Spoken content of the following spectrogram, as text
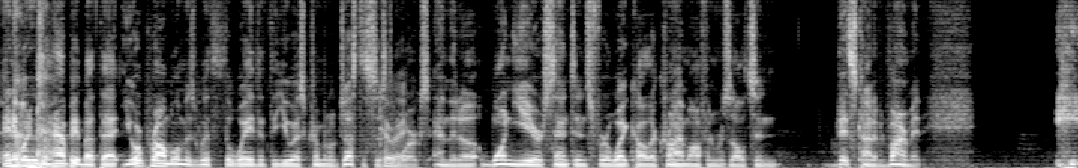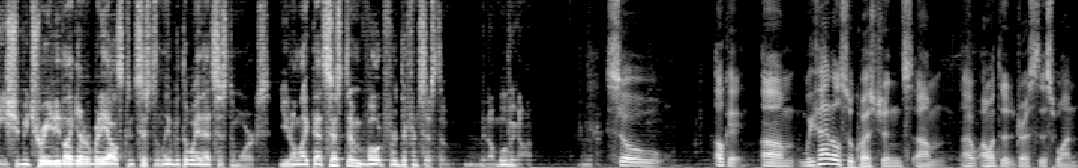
anybody who's unhappy about that, your problem is with the way that the U.S. criminal justice system Correct. works, and that a one-year sentence for a white-collar crime often results in this kind of environment. He should be treated like everybody else consistently with the way that system works. You don't like that system, vote for a different system. You know, moving on. So, Okay. Um, we've had also questions. Um, I, I want to address this one,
